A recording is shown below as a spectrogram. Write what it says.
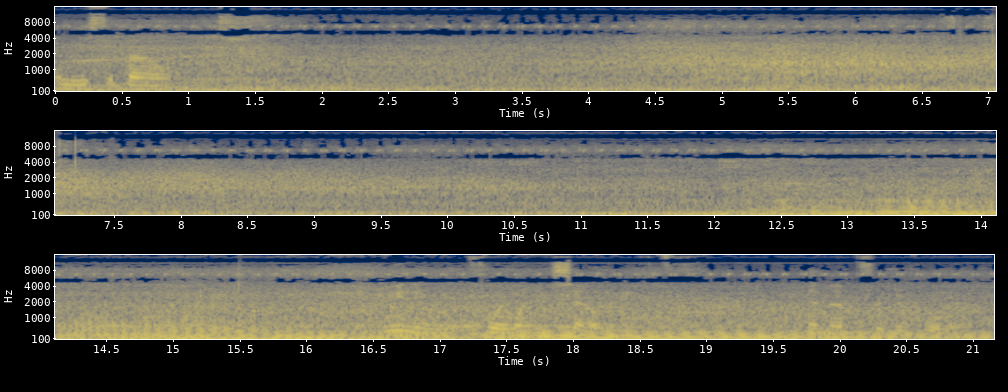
and is about winning for oneself and not for the whole.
